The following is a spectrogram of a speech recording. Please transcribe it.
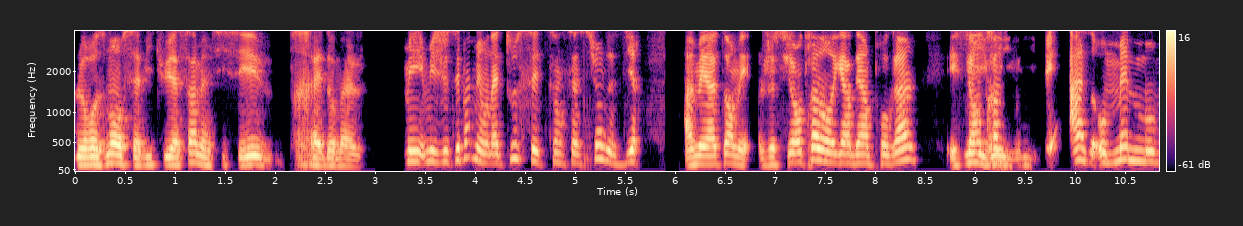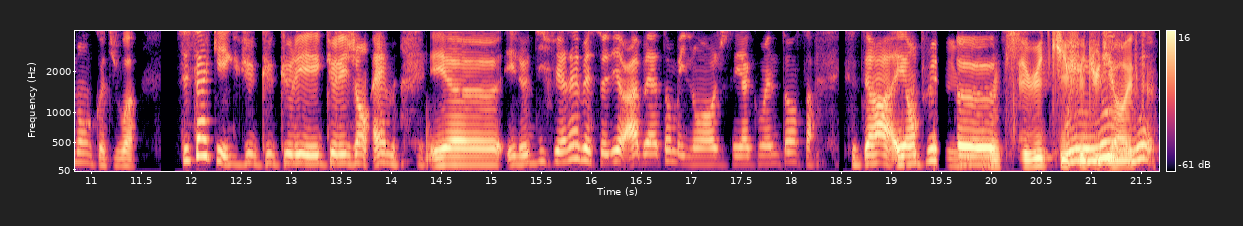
malheureusement, on s'est habitué à ça, même si c'est très dommage. Mais, mais je sais pas, mais on a tous cette sensation de se dire Ah, mais attends, mais je suis en train de regarder un programme et c'est en train de de au même moment, quoi, tu vois. C'est ça qui que, que, les, que les gens aiment. Et, euh, et le différé, ben, se dire Ah, ben attends, mais ils l'ont enregistré il y a combien de temps, ça Etc. Et en plus. Euh... C'est 8 qui fait du direct.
